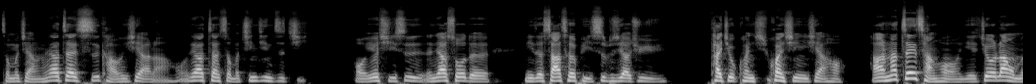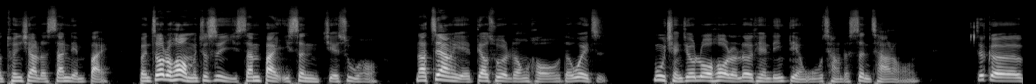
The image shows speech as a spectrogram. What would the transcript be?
怎么讲，要再思考一下啦。要再怎么精进自己哦，尤其是人家说的，你的刹车皮是不是要去太旧换换新一下哈？好，那这一场哈也就让我们吞下了三连败。本周的话，我们就是以三败一胜结束哦。那这样也调出了龙头的位置。目前就落后了乐天零点五场的胜差了哦，这个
